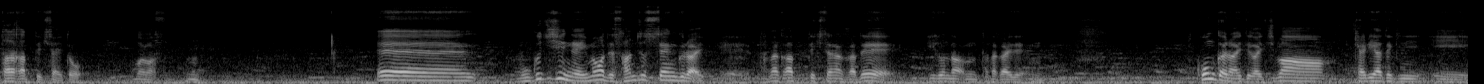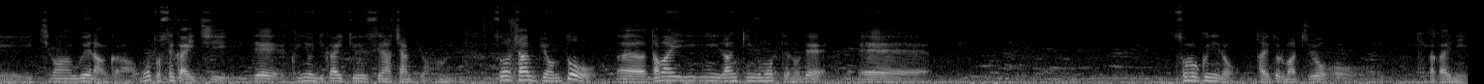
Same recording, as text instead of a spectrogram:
戦っていきたいと思います、うん。えー、僕自身ね今まで30戦ぐらい、えー、戦ってきた中でいろんな戦いで、うん、今回の相手が一番キャリア的に、えー、一番上なんかな。元世界一で国の2階級制覇チャンピオン、うん、そのチャンピオンと、えー、たまにランキング持ってるのでえー、その国のタイトルマッチを戦いに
